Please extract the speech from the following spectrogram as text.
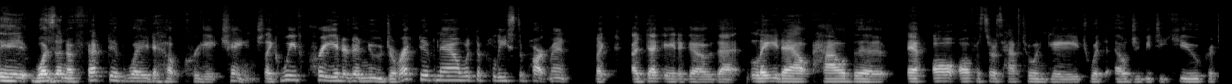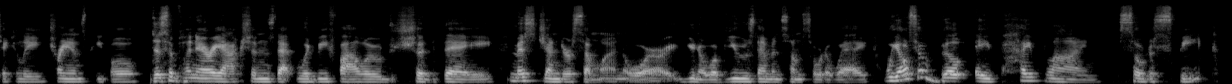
it was an effective way to help create change. Like we've created a new directive now with the police department like a decade ago that laid out how the eh, all officers have to engage with LGBTQ, particularly trans people, disciplinary actions that would be followed should they misgender someone or, you know, abuse them in some sort of way. We also built a pipeline, so to speak,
